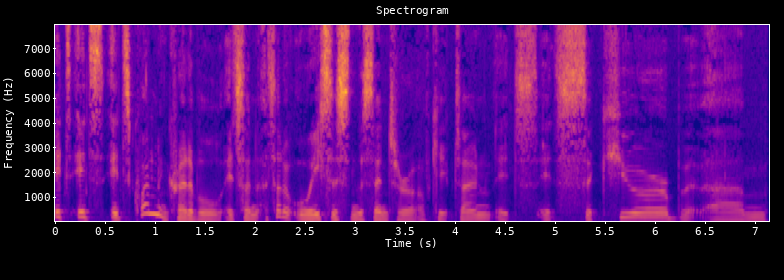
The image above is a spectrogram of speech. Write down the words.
it's it's it's quite an incredible. It's an, a sort of oasis in the centre of Cape Town. It's it's secure. Um,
